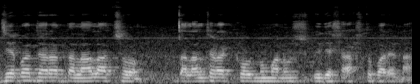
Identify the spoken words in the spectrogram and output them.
যে বা যারা দালাল আছেন দালাল ছাড়া কোনো মানুষ বিদেশে আসতে পারে না।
